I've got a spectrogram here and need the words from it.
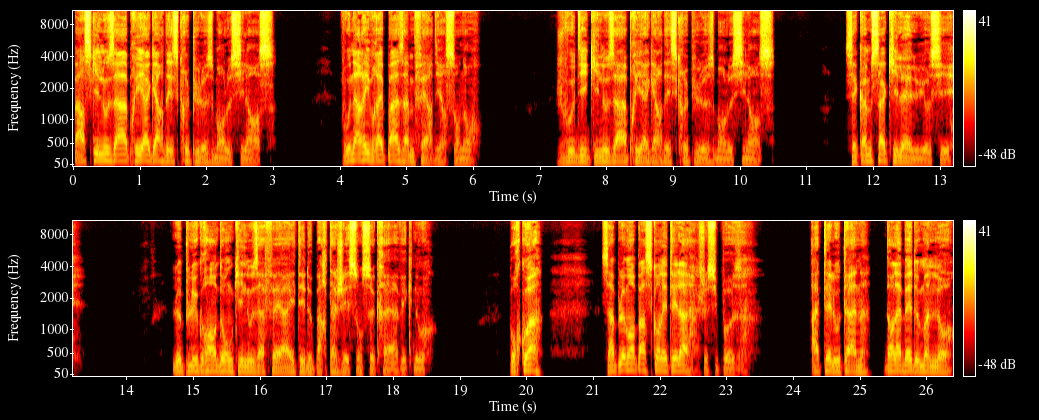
Parce qu'il nous a appris à garder scrupuleusement le silence. Vous n'arriverez pas à me faire dire son nom. Je vous dis qu'il nous a appris à garder scrupuleusement le silence. C'est comme ça qu'il est, lui aussi. Le plus grand don qu'il nous a fait a été de partager son secret avec nous. Pourquoi? Simplement parce qu'on était là, je suppose. À Telutan, dans la baie de Monlo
